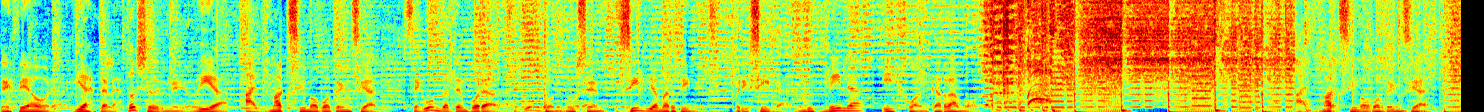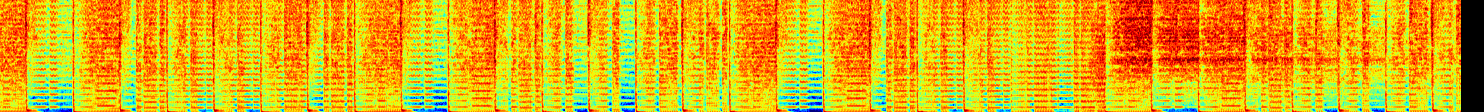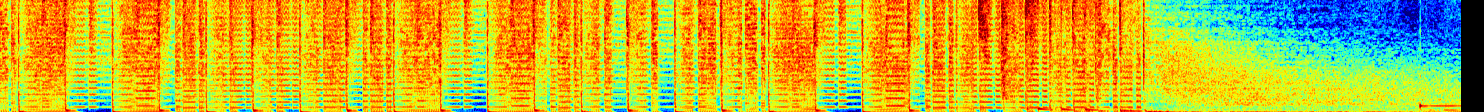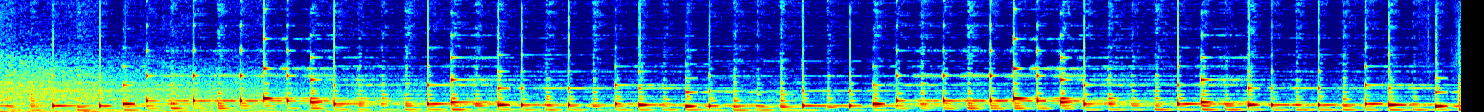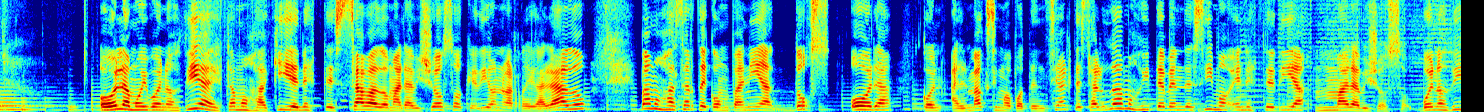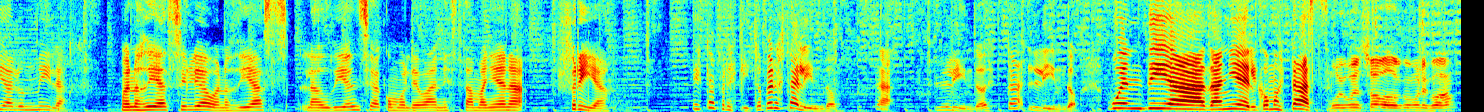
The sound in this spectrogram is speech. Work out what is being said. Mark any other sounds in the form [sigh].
Desde ahora y hasta las 12 del mediodía, al máximo potencial. Segunda temporada. Conducen Silvia Martínez, Priscila, Ludmila y Juan Carramos. Al máximo potencial. Muy buenos días. Estamos aquí en este sábado maravilloso que Dios nos ha regalado. Vamos a hacerte compañía dos horas con al máximo potencial. Te saludamos y te bendecimos en este día maravilloso. Buenos días, Ludmila. Buenos días, Silvia. Buenos días, la audiencia. ¿Cómo le va en esta mañana fría? Está fresquito, pero está lindo. Está lindo, está lindo. Buen día, Daniel. ¿Cómo estás? Muy buen sábado, ¿cómo les va?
